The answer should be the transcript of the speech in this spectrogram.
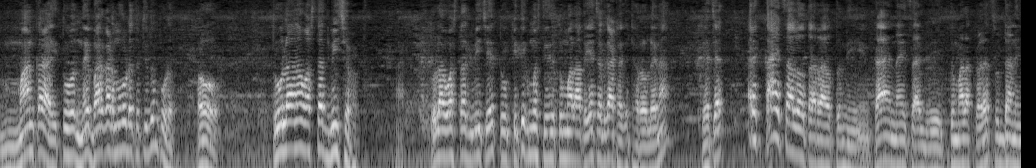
मान काय तू नाही बारगाड तर तिथून पुढं. हो. तुला ना वस्तात मीच आहे फक्त. तुला वस्तात मीच आहे. तू कितीक मस्ती तुम्हाला आता याच्यात गाठायचं ठरवलंय ना? याच्यात? अरे काय चालवता राव तुम्ही? काय नाही चालवी? तुम्हाला कळत सुद्धा नाही.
